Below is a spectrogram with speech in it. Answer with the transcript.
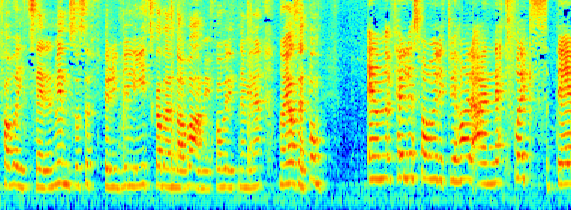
favorittserien min, så selvfølgelig skal den da være med i favorittene mine når jeg har sett på den. En felles favoritt vi har er Netflix. Det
